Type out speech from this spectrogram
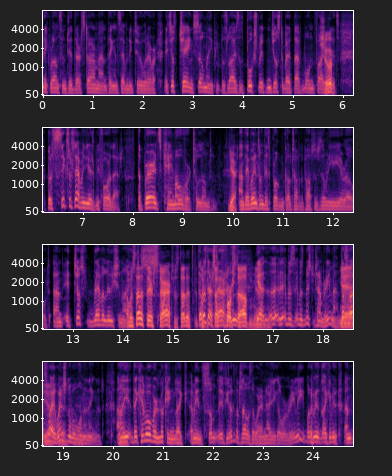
Mick Ronson did their Starman thing in '72 or whatever, it just changed so many people's lives. There's books written just about that one five Sure. minutes. But six or seven years before that, the Byrds came over to London. Yeah. And they went on this program called Top of the Pops, which was only a year old, and it just revolutionised. and was that at their start? Was that at That was their start. first album? Yeah. uh, it was. It was Mr. Tambourine Man. That's, Yeah, that's why yeah, it went yeah, to number one in England. And I, they came over looking like. I mean, some. If you look at the clothes they're wearing now, you go, really? But I mean, like, I mean, and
